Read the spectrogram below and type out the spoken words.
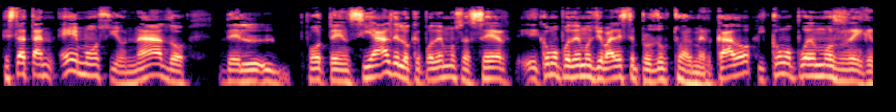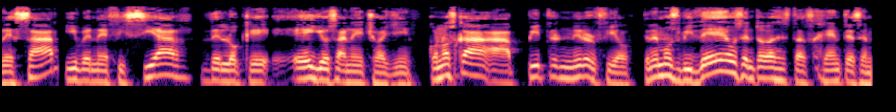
está tan emocionado del potencial de lo que podemos hacer y cómo podemos llevar este producto al mercado y cómo podemos regresar y beneficiar de lo que ellos han hecho allí. Conozca a Peter Netherfield. Tenemos videos en todas estas gentes en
